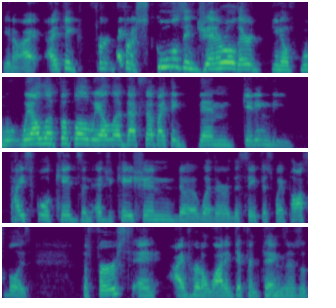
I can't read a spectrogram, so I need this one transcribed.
you know, I I think for for schools in general, they're you know we all love football. We all love that stuff. I think them getting the high school kids an education, uh, whether the safest way possible, is the first. And I've heard a lot of different things. There's a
